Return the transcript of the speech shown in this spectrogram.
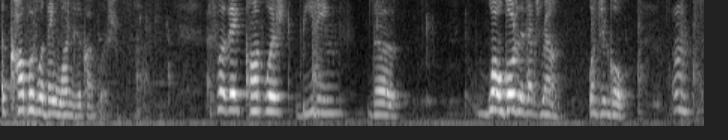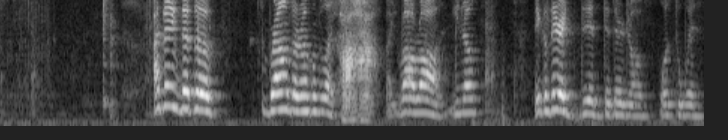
accomplished what they wanted to accomplish. I feel like they accomplished beating the. Well, go to the next round. What's their goal? Um, I think that the Browns are not going to be like, ha ha, like rah rah, you know? Because they already did, did their job, was to win.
